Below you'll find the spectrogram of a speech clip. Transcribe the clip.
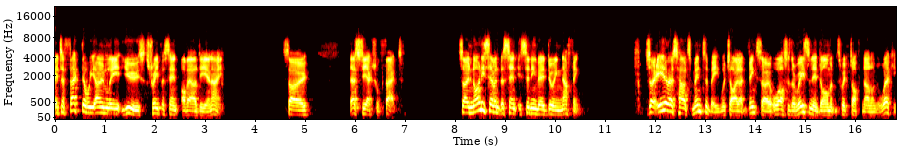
It's a fact that we only use 3% of our DNA. So that's the actual fact. So 97% is sitting there doing nothing. So either that's how it's meant to be, which I don't think so, or else there's a reason they're dormant and switched off, no longer working.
